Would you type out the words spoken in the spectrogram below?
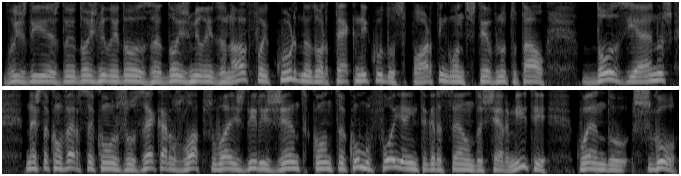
Luís Dias, de 2012 a 2019, foi coordenador técnico do Sporting, onde esteve no total 12 anos. Nesta conversa com José Carlos Lopes, o ex-dirigente, conta como foi a integração de Chermiti quando chegou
